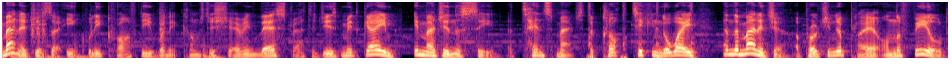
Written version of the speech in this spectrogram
Managers are equally crafty when it comes to sharing their strategies mid-game. Imagine the scene, a tense match, the clock ticking away, and the manager approaching a player on the field.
